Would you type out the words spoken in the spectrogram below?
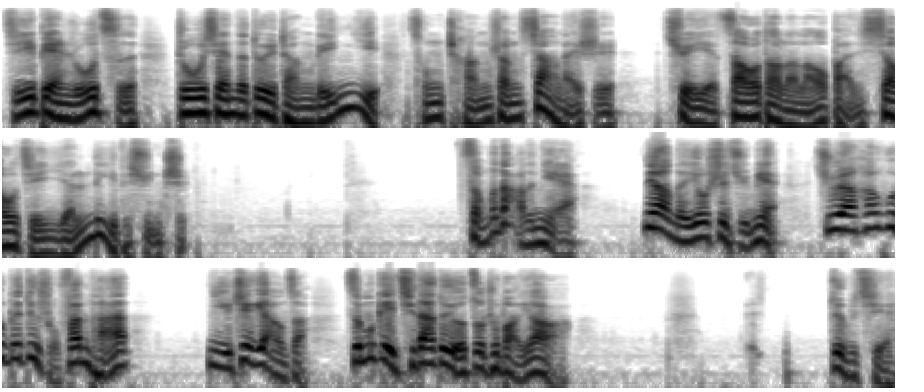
即便如此，诛仙的队长林毅从场上下来时，却也遭到了老板消极严厉的训斥：“怎么打的你？那样的优势局面，居然还会被对手翻盘？你这个样子，怎么给其他队友做出榜样啊？”对不起。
